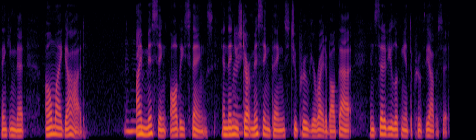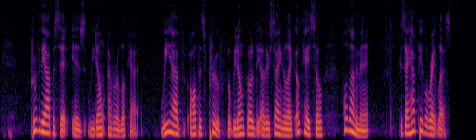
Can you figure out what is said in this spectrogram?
thinking that, oh my God, Mhm. I'm missing all these things, and then you start missing things to prove you're right about that, instead of you looking at the proof the opposite. Proof the opposite is we don't ever look at. We have all this proof, but we don't go to the other side and go like, okay, so hold on a minute, because I have people write lists.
